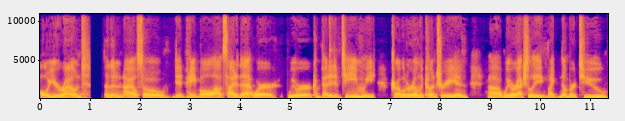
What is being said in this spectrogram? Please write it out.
all year round, and then I also did paintball outside of that, where we were a competitive team. We traveled around the country, and uh, we were actually like number two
